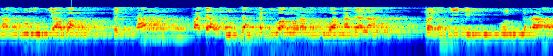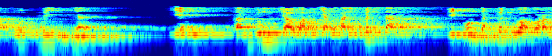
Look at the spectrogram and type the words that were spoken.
tanggung jawab besar pada pundak kedua orang tua adalah mendidik putra putrinya. Ya, tanggung jawab yang paling besar di pundak kedua orang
